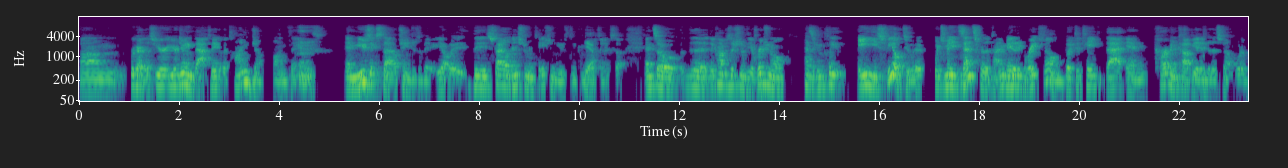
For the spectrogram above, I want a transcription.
Um, regardless, you're you're doing that big of a time jump on things, and music style changes a bit. You know, it, the style of instrumentation used in Yeah. composing and stuff, and so the the composition of the original has a complete 80s feel to it, which made sense for the time, made it a great film. But to take that and carbon copy it into this film would have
